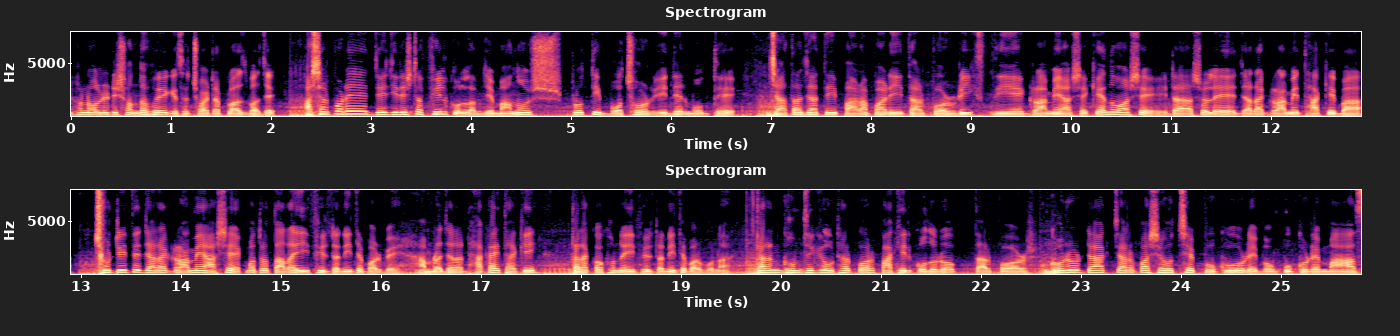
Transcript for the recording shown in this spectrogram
এখন অলরেডি সন্ধ্যা হয়ে গেছে, ছয়টা প্লাস বাজে। আসার পরে যে জিনিসটা ফিল করলাম, যে মানুষ প্রতি বছর ঈদের মধ্যে যাতাযাতি পাড়াপাড়ি তারপর রিক্স নিয়ে গ্রামে আসে, কেন আসে? এটা আসলে যারা গ্রামে থাকে বা ছুটিতে যারা গ্রামে আসে, একমাত্র তারাই এই ফিলটা নিতে পারবে। আমরা যারা ঢাকায় থাকি, তারা কখনো এই ফিলটা নিতে পারব না। কারণ ঘুম থেকে ওঠার পর পাখির কলরব তারপর গরুর ডাক চারপাশে হচ্ছে পুকুর এবং পুকুরে মাছ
